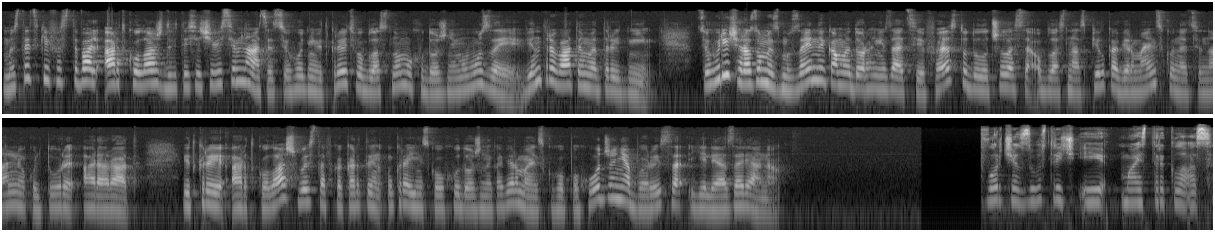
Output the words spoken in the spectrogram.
Мистецький фестиваль «Арт-колаж 2018 сьогодні відкриють в обласному художньому музеї. Він триватиме три дні. Цьогоріч разом із музейниками до організації фесту долучилася обласна спілка вірменської національної культури «Арарат». Відкриє арт-колаж виставка картин українського художника вірменського походження Бориса Єліазаряна. Творча зустріч і майстер-клас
